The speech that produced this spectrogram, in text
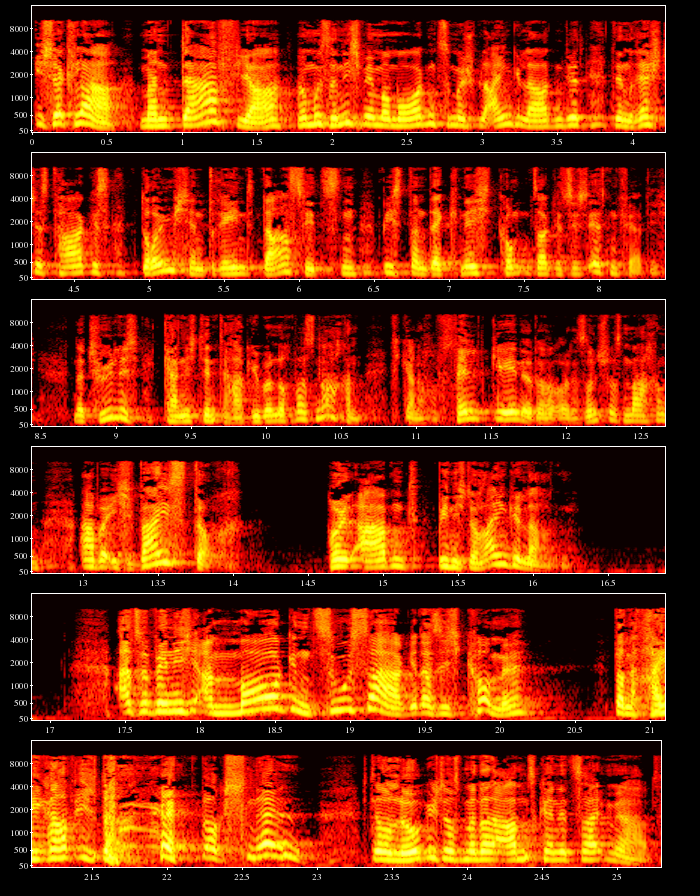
ist ja klar, man darf ja, man muss ja nicht, wenn man morgen zum Beispiel eingeladen wird, den Rest des Tages Däumchen drehend da sitzen, bis dann der Knecht kommt und sagt, jetzt ist Essen fertig. Natürlich kann ich den Tag über noch was machen. Ich kann auch aufs Feld gehen oder, oder sonst was machen. Aber ich weiß doch, heute Abend bin ich doch eingeladen. Also wenn ich am Morgen zusage, dass ich komme, dann heirate ich doch, doch schnell. Ist doch logisch, dass man dann abends keine Zeit mehr hat.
